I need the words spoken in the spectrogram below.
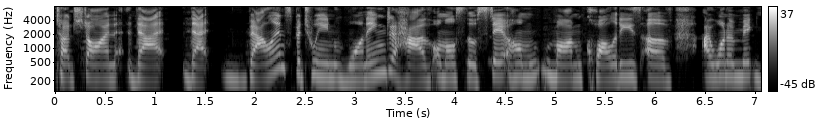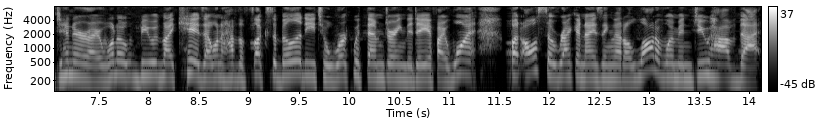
touched on that that balance between wanting to have almost those stay-at-home mom qualities of I want to make dinner, I want to be with my kids, I want to have the flexibility to work with them during the day if I want, but also recognizing that a lot of women do have that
